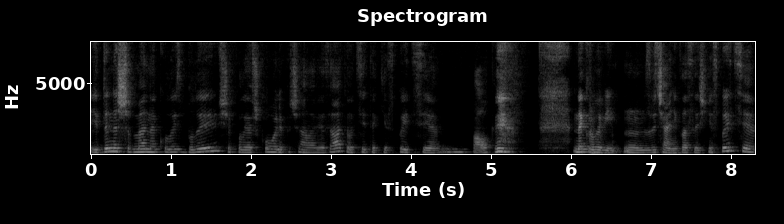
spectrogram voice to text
Єдине, що в мене колись були, ще коли я в школі починала в'язати, оці такі спиці, палки, не кругові, звичайні класичні спиці,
